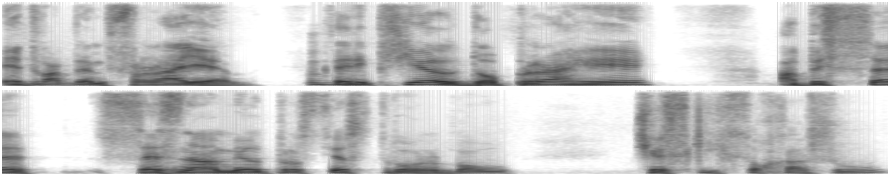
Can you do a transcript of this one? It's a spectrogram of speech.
Edwardem Frajem, Mhm. který přijel do Prahy, aby se seznámil prostě s tvorbou českých sochařů,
